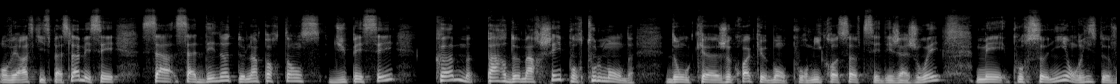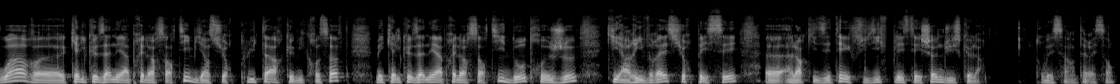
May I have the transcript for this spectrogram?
On verra ce qui se passe là, mais ça, ça dénote de l'importance du PC comme part de marché pour tout le monde. Donc euh, je crois que bon pour Microsoft c'est déjà joué, mais pour Sony on risque de voir euh, quelques années après leur sortie, bien sûr plus tard que Microsoft, mais quelques années après leur sortie d'autres jeux qui arriveraient sur PC euh, alors qu'ils étaient exclusifs PlayStation jusque-là. Je trouvais ça intéressant?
